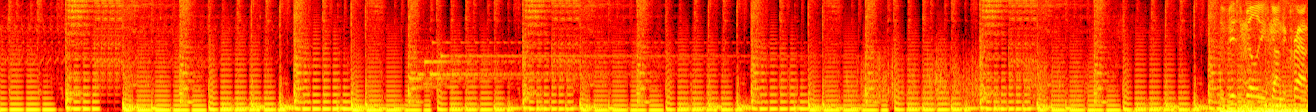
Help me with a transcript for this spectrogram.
The visibility's gone to crap.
